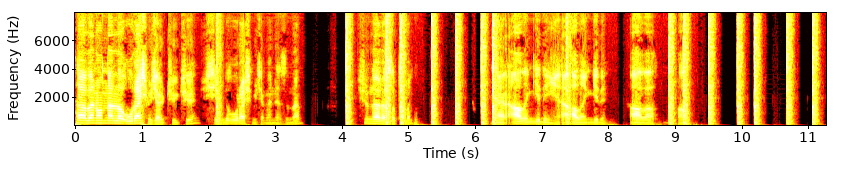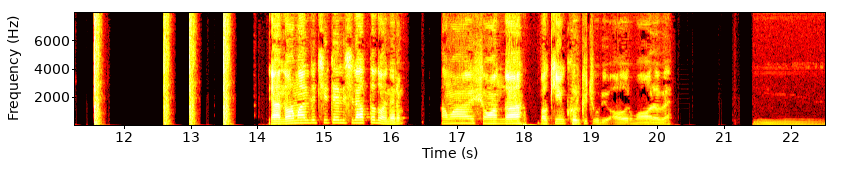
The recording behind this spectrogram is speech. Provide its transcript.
Tabii ben onlarla uğraşmayacağım çünkü. Şimdi uğraşmayacağım en azından. Şunları da satalım. Yani alın gidin ya alın gidin. Al al al. Ya normalde çift elli silahta da oynarım. Ama şu anda bakayım 43 vuruyor. Ağır mı ağır be. Hmm,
